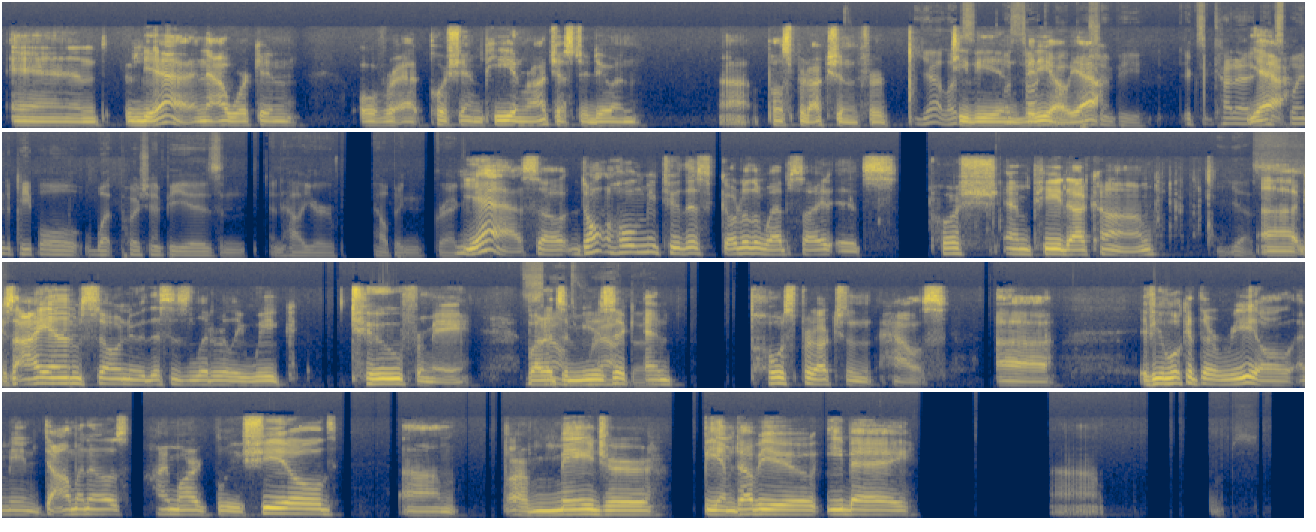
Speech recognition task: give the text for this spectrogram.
And yeah, and now working over at Push MP in Rochester doing uh, post production for yeah. TV and video, yeah. Push MP. Ex- kind of Yeah. explain to people what Push MP is and and how you're helping Greg. Yeah, so don't hold me to this. Go to the website. It's pushmp.com Yes. because I am so new. This is literally week two for me, but it's a Sounds rad, music and post production house. Uh, if you look at their reel, I mean, Domino's, Highmark, Blue Shield, um, are major BMW, eBay. Uh,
